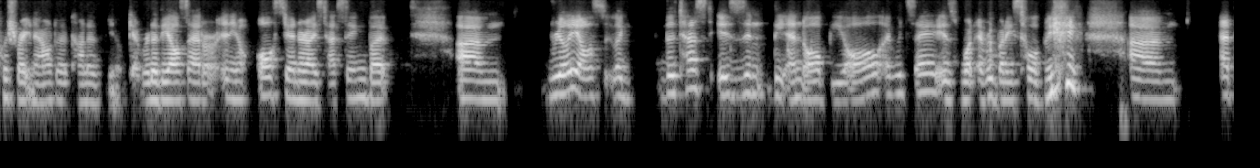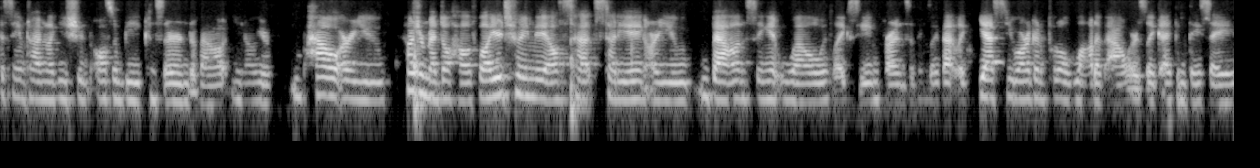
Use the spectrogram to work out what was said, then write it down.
push right now to kind of you know get rid of the LSAT or you know all standardized testing, but um, really also like the test isn't the end all be all. I would say is what everybody's told me. um, at the same time, like you should also be concerned about you know your how are you how's your mental health while you're doing the LSAT studying? Are you balancing it well with like seeing friends and things like that? Like yes, you are going to put a lot of hours. Like I think they say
